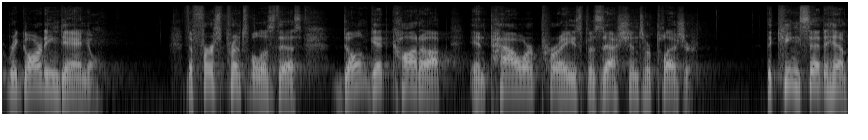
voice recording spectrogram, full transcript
Regarding Daniel, the first principle is this don't get caught up in power, praise, possessions, or pleasure. The king said to him,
